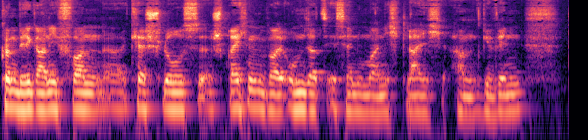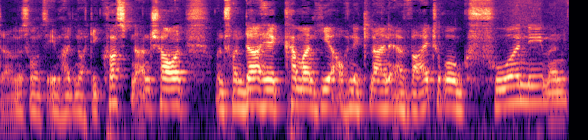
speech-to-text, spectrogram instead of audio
können wir gar nicht von äh, Cashflows äh, sprechen, weil Umsatz ist ja nun mal nicht gleich ähm, Gewinn. Da müssen wir uns eben halt noch die Kosten anschauen. Und von daher kann man hier auch eine kleine Erweiterung vornehmen,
